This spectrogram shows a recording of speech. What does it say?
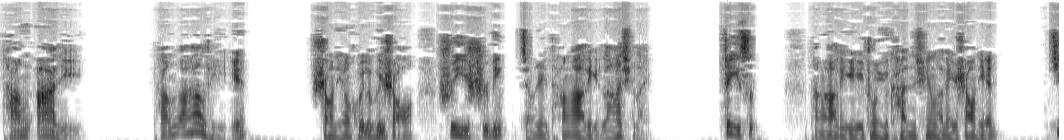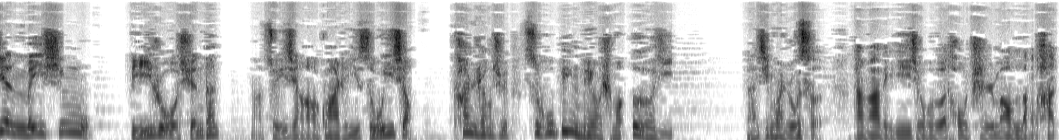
唐阿里，唐阿里。”少年挥了挥手，示意士兵将这唐阿里拉起来。这一次，唐阿里终于看清了那少年，剑眉星目，鼻若悬丹，那嘴角挂着一丝微笑，看上去似乎并没有什么恶意。但尽管如此，唐阿里依旧额头直冒冷汗。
